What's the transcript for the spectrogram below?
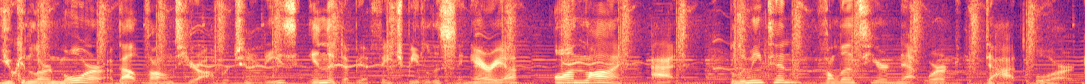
You can learn more about volunteer opportunities in the WFHB listening area online at bloomingtonvolunteernetwork.org.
